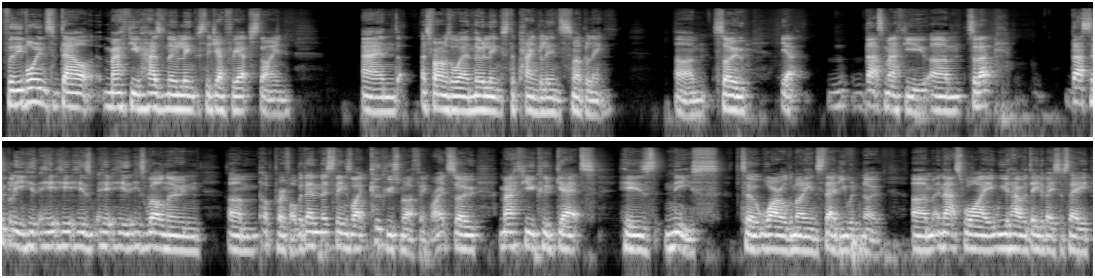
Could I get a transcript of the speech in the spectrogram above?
for the avoidance of doubt, Matthew has no links to Jeffrey Epstein, and as far as I'm aware, no links to pangolin smuggling. Um, so yeah, that's Matthew. Um, so that that's simply his his his his, well known um, profile. But then there's things like cuckoo smurfing, right? So Matthew could get his niece to wire all the money instead. You wouldn't know. Um, and that's why we would have a database of, say,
